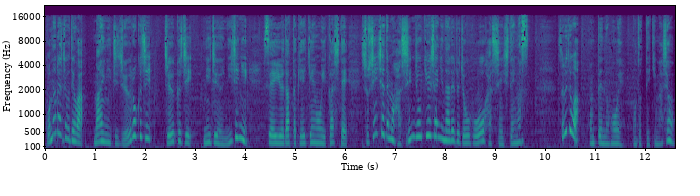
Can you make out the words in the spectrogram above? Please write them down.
このラジオでは毎日16時19時22時に声優だった経験を生かして初心者でも発信上級者になれる情報を発信しています。それでは本編の方へ戻っていきましょう。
